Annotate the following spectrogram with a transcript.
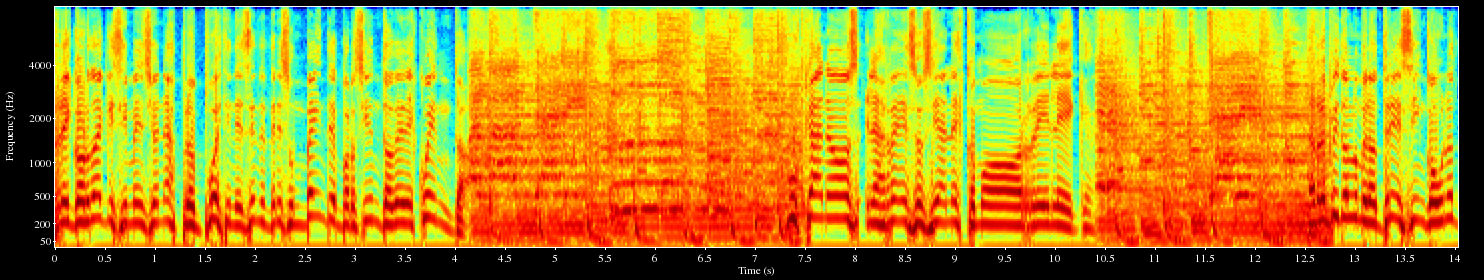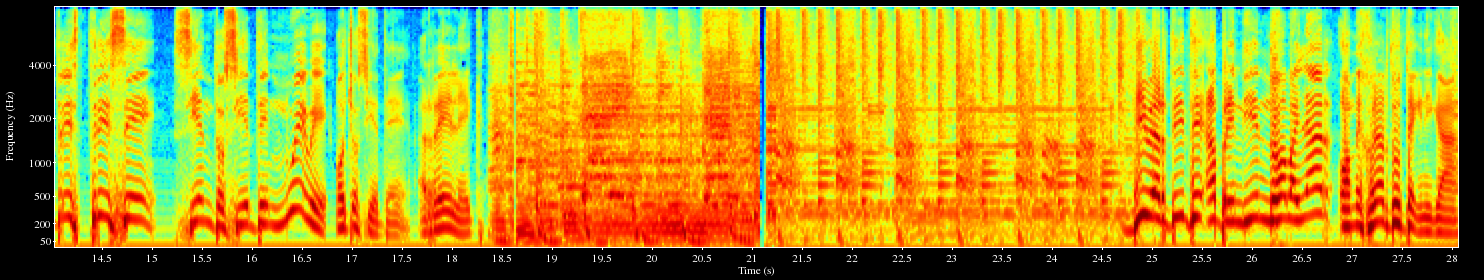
Recordá que si mencionás propuesta indecente tenés un 20% de descuento. Búscanos en las redes sociales como Relec. Te repito el número 3513 107 987 Relec. Divertite aprendiendo a bailar o a mejorar tu técnica.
